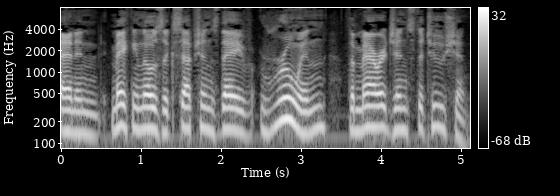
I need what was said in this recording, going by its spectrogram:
And in making those exceptions, they've ruined the marriage institution.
